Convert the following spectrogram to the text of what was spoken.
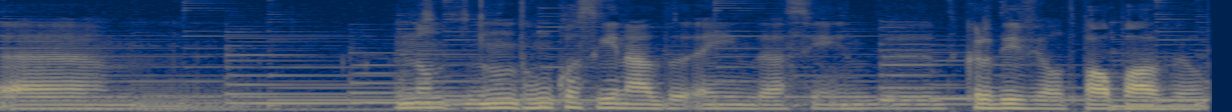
Uh, não, não consegui nada ainda assim de, de credível, de palpável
